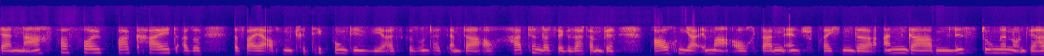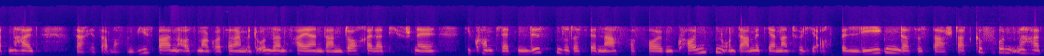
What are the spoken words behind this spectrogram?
der Nachverfolgbarkeit. Also das war ja auch ein Kritikpunkt, den wir als Gesundheitsämter auch hatten, dass wir gesagt haben, wir brauchen ja immer auch dann entsprechende Angaben, Listungen und wir hatten halt, ich sage jetzt auch mal von Wiesbaden aus, mal Gott sei Dank mit unseren Feiern dann doch relativ schnell die kompletten Listen, sodass wir nachverfolgen konnten und damit ja natürlich auch belegen, dass es da stattgefunden hat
